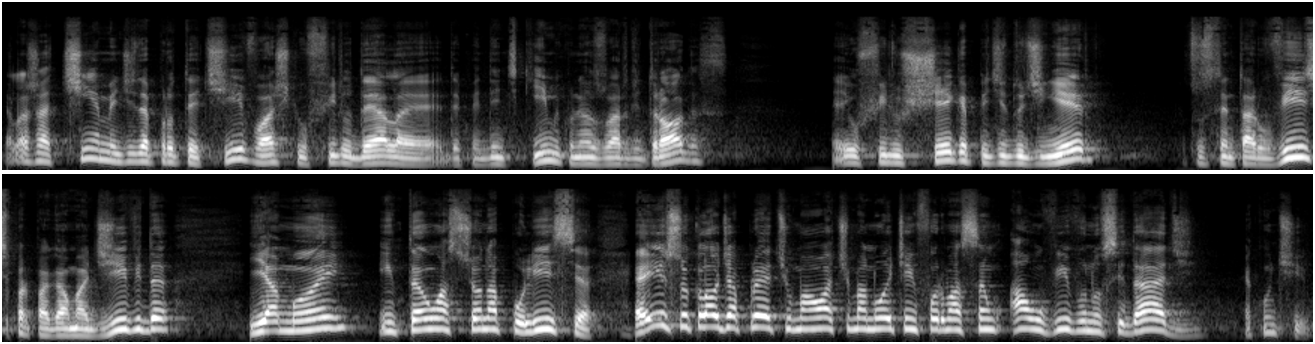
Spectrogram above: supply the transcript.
Ela já tinha medida protetiva, acho que o filho dela é dependente químico, né? Usuário de drogas. Aí o filho chega pedindo dinheiro para sustentar o vício, para pagar uma dívida. E a mãe, então, aciona a polícia. É isso, Cláudia Prete. Uma ótima noite. A informação ao vivo no Cidade é contigo.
